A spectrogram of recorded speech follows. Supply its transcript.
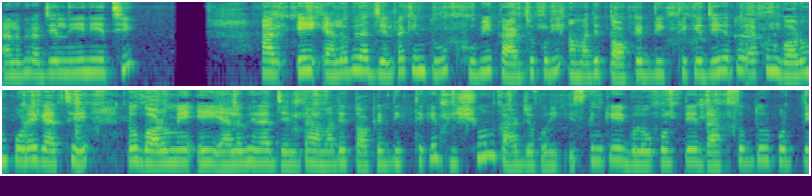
অ্যালোভেরা জেল নিয়ে নিয়েছি। আর এই অ্যালোভেরা জেলটা কিন্তু খুবই কার্যকরী আমাদের ত্বকের দিক থেকে। যেহেতু এখন গরম পড়ে গেছে, তো গরমে এই অ্যালোভেরা জেলটা আমাদের ত্বকের দিক থেকে ভীষণ কার্যকরী। স্কিনকে গ্লো করতে দাগ দূর করতে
